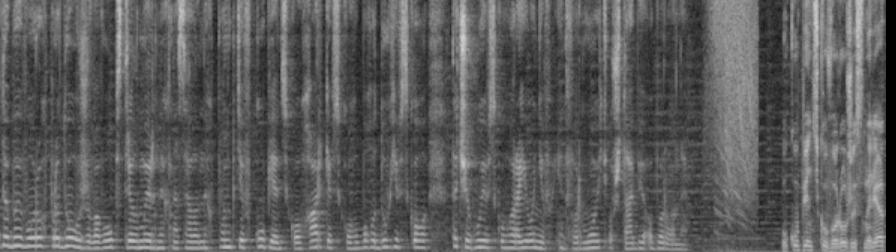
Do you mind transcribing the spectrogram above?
доби ворог продовжував обстріл мирних населених пунктів Куп'янського, Харківського, Богодухівського та Чигуївського районів, інформують у штабі оборони. У Куп'янську ворожий снаряд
